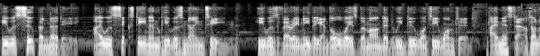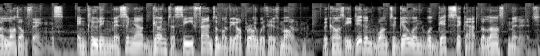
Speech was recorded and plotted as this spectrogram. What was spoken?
He was super nerdy. I was 16 and he was 19. He was very needy and always demanded we do what he wanted. I missed out on a lot of things, including missing out going to see Phantom of the Opera with his mom, because he didn't want to go and would get sick at the last minute.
